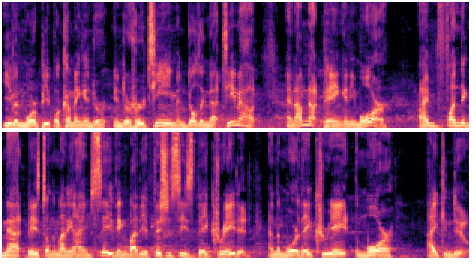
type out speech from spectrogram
even more people coming into, into her team and building that team out, and I'm not paying any more. I'm funding that based on the money I am saving by the efficiencies they created. And the more they create, the more I can do.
